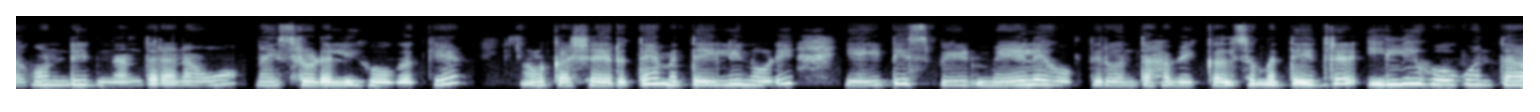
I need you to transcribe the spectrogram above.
ತಗೊಂಡಿದ ನಂತರ ನಾವು ನೈಸ್ ರೋಡ್ ಅಲ್ಲಿ ಹೋಗೋಕ್ಕೆ ಅವಕಾಶ ಇರುತ್ತೆ. ಮತ್ತೆ ಇಲ್ಲಿ ನೋಡಿ ಏಯ್ಟಿ ಸ್ಪೀಡ್ ಮೇಲೆ ಹೋಗ್ತಿರುವಂತಹ ವೆಹಿಕಲ್ಸ್ ಮತ್ತೆ ಇದ್ರೆ ಇಲ್ಲಿ ಹೋಗುವಂತಹ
